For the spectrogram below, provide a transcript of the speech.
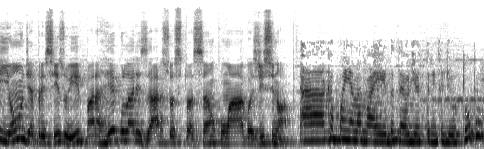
e onde é preciso ir para regularizar sua situação com a Águas de Sinop? A campanha ela vai até o dia 30 de outubro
